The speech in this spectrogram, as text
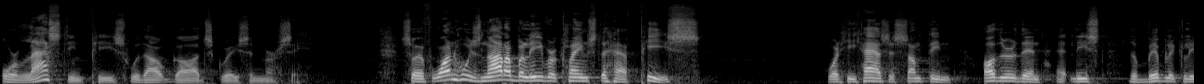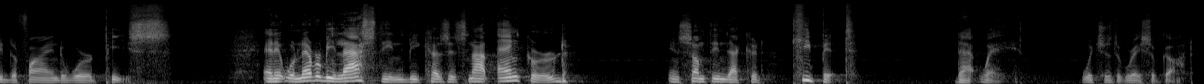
or lasting peace without God's grace and mercy. So if one who is not a believer claims to have peace, what he has is something other than at least the biblically defined word peace. And it will never be lasting because it's not anchored in something that could keep it that way, which is the grace of God.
